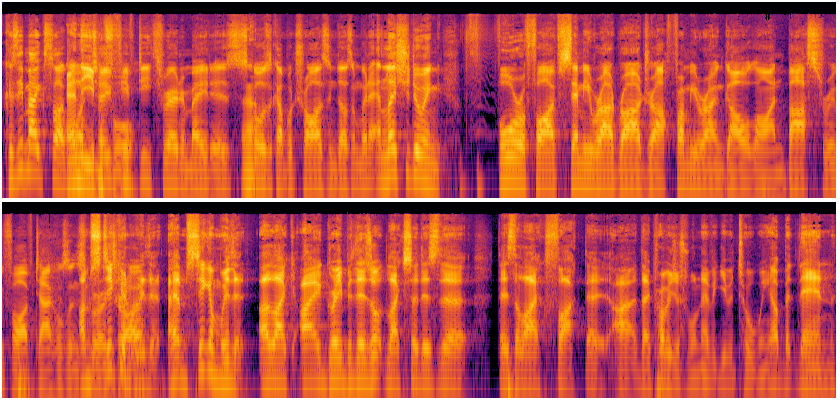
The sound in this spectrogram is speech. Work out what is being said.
Because he makes like And what, the year before. 250, 300 metres, scores a couple tries and doesn't win it. Unless you're doing four or five semi rad raja from your own goal line, bust through five tackles and I'm score a sticking try. with it. I'm sticking with it. I like. I agree, but there's like so. There's the there's the like fuck. They uh, they probably just will never give it to a winger. But then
